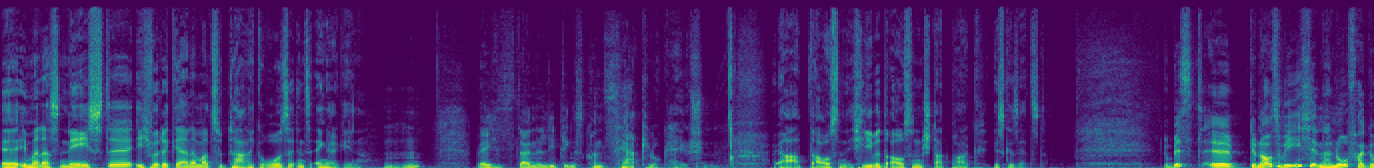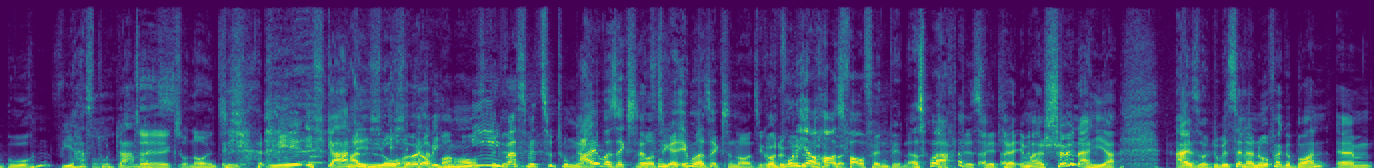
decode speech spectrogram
Äh, immer das nächste. Ich würde gerne mal zu Tarek Rose ins Engel gehen. Mhm. Welches ist deine Lieblingskonzertlocation? Ja, draußen. Ich liebe draußen. Stadtpark ist gesetzt. Du bist äh, genauso wie ich in Hannover geboren. Wie hast du damals? 96. Ich, nee, ich gar nicht. Hallo, ich, hör doch ich mal nie auf, bitte. was mit zu tun gehabt. Einmal 96er, immer 96er. Gott, oh obwohl Gott, ich oh auch Gott, oh HSV-Fan bin. Also. Ach, das wird ja immer schöner hier. Also, du bist in Hannover geboren. Ähm,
